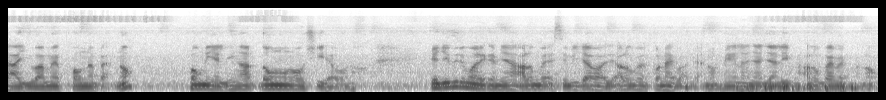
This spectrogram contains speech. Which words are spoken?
လာယူရမယ့်ဖုန်းနံပါတ်နော်ဖုန်းနေရ၄၅၃လုံးလောက်ရှိတယ်ပေါ့နော်ကဲကျေးဇူးတင်ပါတယ်ခင်ဗျာအားလုံးပဲအဆင်ပြေကြပါစေအားလုံးပဲ connect ပါဗျာနော်မင်္ဂလာညချမ်းလေးပါအားလုံးပဲမယ်ပါနော်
